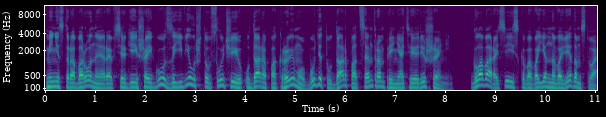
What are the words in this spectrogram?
Министр обороны РФ Сергей Шойгу заявил, что в случае удара по Крыму будет удар по центрам принятия решений. Глава российского военного ведомства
